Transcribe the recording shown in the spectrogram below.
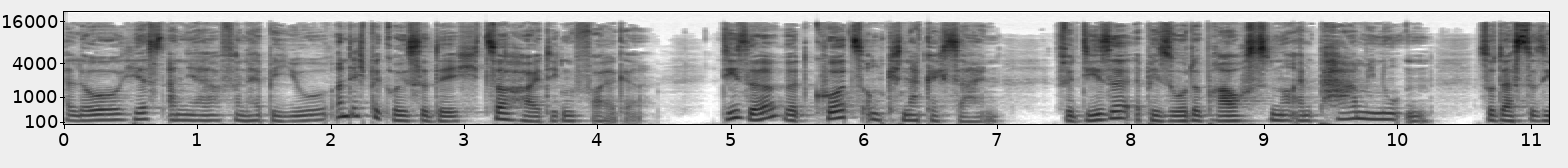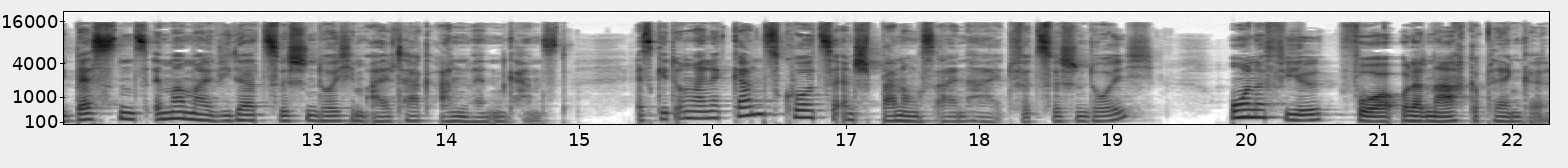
Hallo, hier ist Anja von Happy You und ich begrüße dich zur heutigen Folge. Diese wird kurz und knackig sein. Für diese Episode brauchst du nur ein paar Minuten, sodass du sie bestens immer mal wieder zwischendurch im Alltag anwenden kannst. Es geht um eine ganz kurze Entspannungseinheit für zwischendurch, ohne viel Vor- oder Nachgeplänkel.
